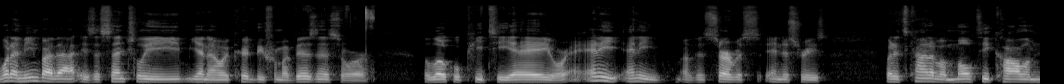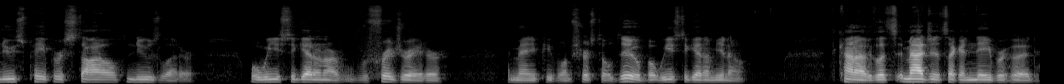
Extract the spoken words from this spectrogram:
what I mean by that is essentially, you know, it could be from a business or the local PTA or any any of the service industries, but it's kind of a multi-column newspaper style newsletter. What we used to get on our refrigerator and many people I'm sure still do, but we used to get them, you know, kind of, let's imagine it's like a neighborhood,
